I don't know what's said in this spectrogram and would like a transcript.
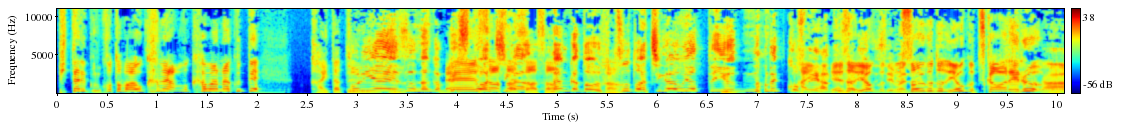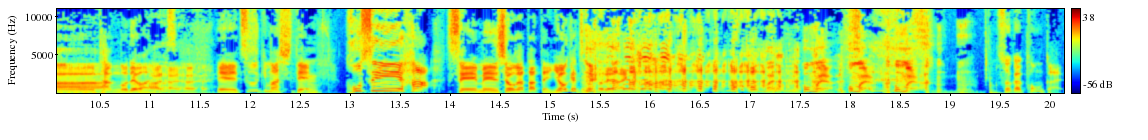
ぴったりくる言葉が浮かな、浮かばなくて、書いたという。とりあえず、なんかベストはえーそうそうそう違う。そうなんかと普通とは違うよっていうので、個性派はいえーそうよく、そういうことで。でよく使われる、単語ではあります。はいはいはいはいえー続きまして、個性派製麺所型店、よけつことではないか。ほんまや、ほんまや、ほんまや、ほんまや。それから今回、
